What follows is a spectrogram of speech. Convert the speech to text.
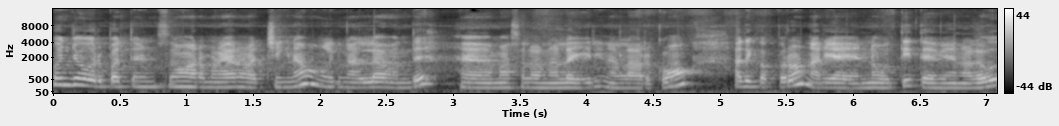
கொஞ்சம் ஒரு பத்து நிமிஷம் அரை மணி நேரம் வச்சிங்கன்னா உங்களுக்கு நல்லா வந்து மசாலா நல்லா ஏறி நல்லாயிருக்கும் அதுக்கப்புறம் நிறையா எண்ணெய் ஊற்றி தேவையான அளவு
